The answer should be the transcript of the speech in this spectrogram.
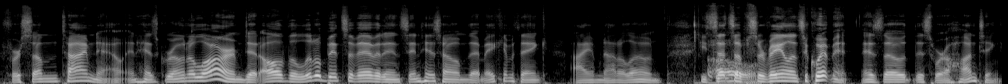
for some time now and has grown alarmed at all the little bits of evidence in his home that make him think, I am not alone. He sets Oh. up surveillance equipment as though this were a haunting.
